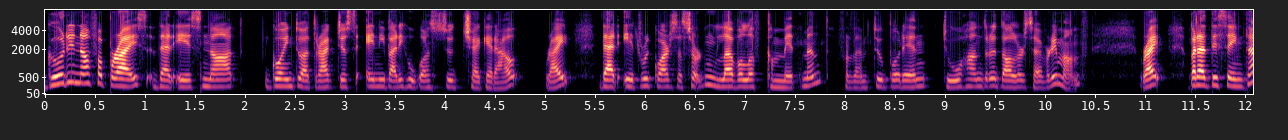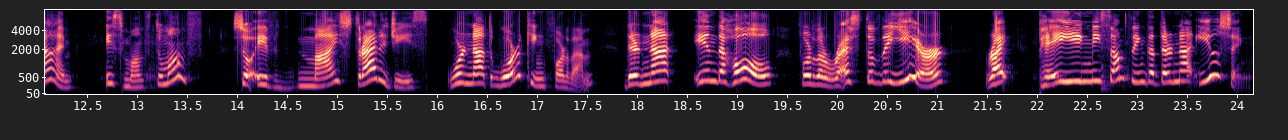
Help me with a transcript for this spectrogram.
good enough a price that is not going to attract just anybody who wants to check it out, right? That it requires a certain level of commitment for them to put in $200 every month, right? But at the same time, it's month to month. So if my strategies were not working for them, they're not in the hole for the rest of the year, right? Paying me something that they're not using.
